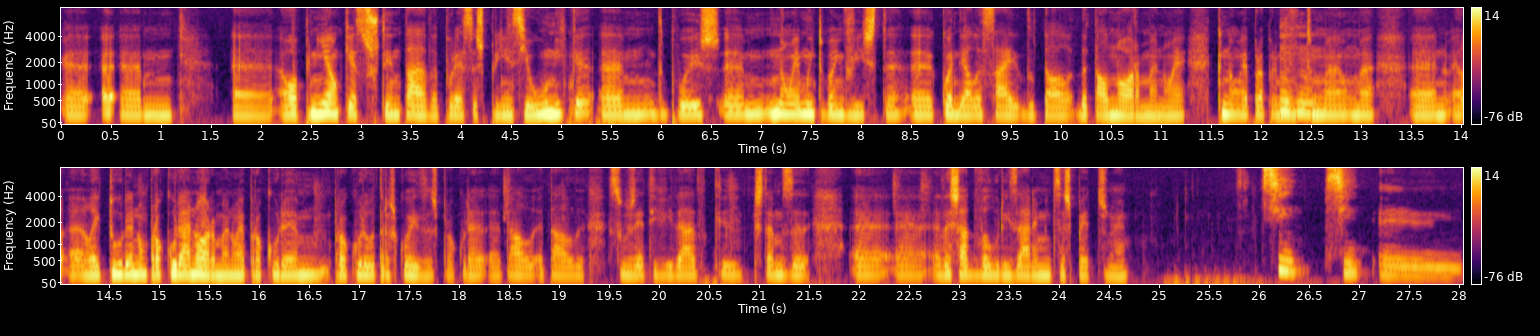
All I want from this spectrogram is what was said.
a, opinião que é sustentada por essa experiência única um, depois um, não é muito bem vista uh, quando ela sai do tal, da tal norma, não é? Que não é propriamente uhum. uma. uma uh, a, leitura não procura a norma, não é? Procura, procura outras coisas, procura a tal, a tal subjetividade que, que estamos a, a, a deixar de valorizar em muitos aspectos, não é? Sim, sim. É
